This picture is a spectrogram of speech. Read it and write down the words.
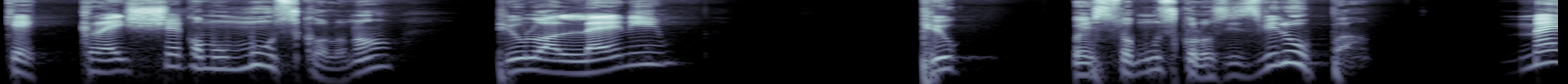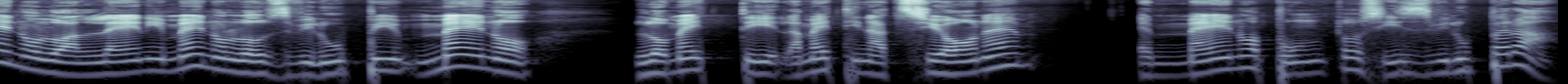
che cresce come un muscolo, no? Più lo alleni, più questo muscolo si sviluppa. Meno lo alleni, meno lo sviluppi, meno lo metti, la metti in azione e meno appunto si svilupperà.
